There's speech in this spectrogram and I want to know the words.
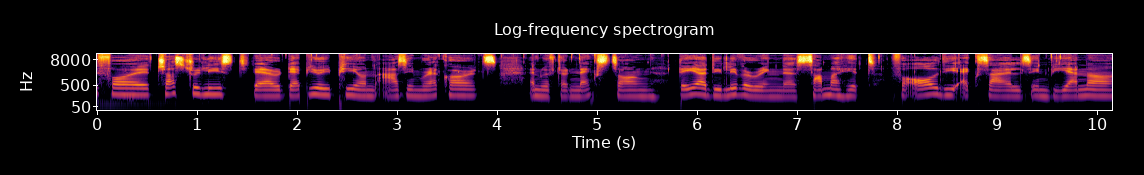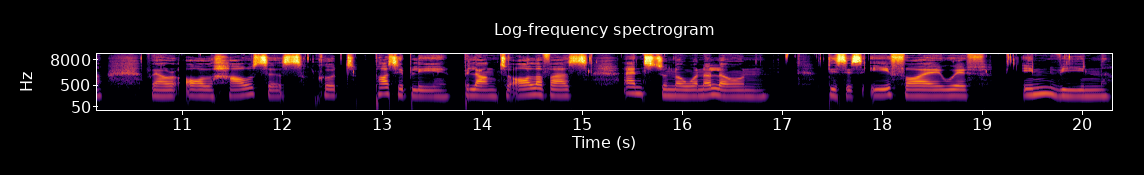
Efeu just released their debut EP on Assim Records, and with their next song, they are delivering the summer hit for all the exiles in Vienna, where all houses could possibly belong to all of us and to no one alone. This is Efeu with In Wien.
